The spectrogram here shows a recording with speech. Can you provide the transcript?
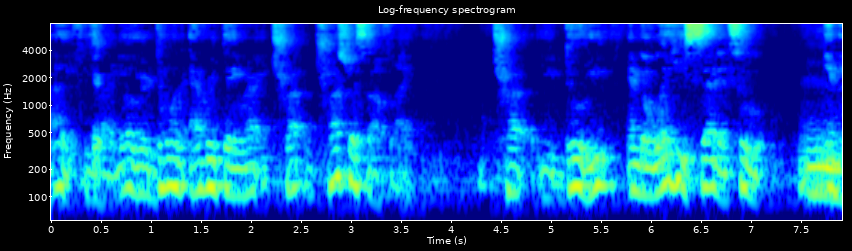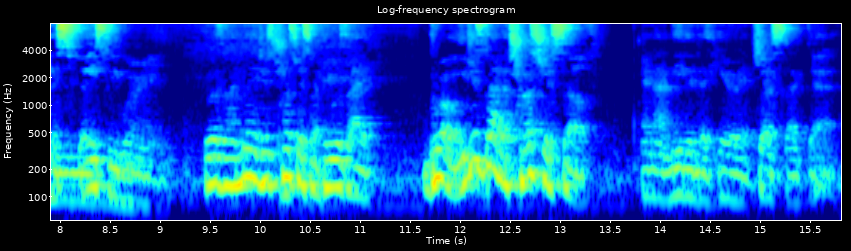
life. He's like, "Yo, you're doing everything right. Tru- trust yourself, like, tru- you do." You, and the way he said it too, mm. in the space we were in, he was like, "Man, just trust yourself." He was like, "Bro, you just gotta trust yourself," and I needed to hear it just like that.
